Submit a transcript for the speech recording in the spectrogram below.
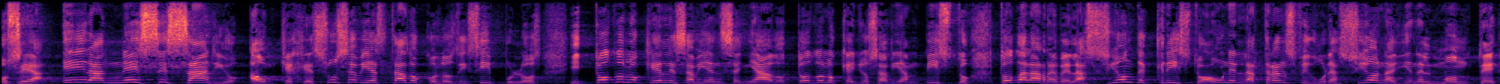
O sea, era necesario, aunque Jesús había estado con los discípulos y todo lo que Él les había enseñado, todo lo que ellos habían visto, toda la revelación de Cristo, aún en la transfiguración allí en el monte,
